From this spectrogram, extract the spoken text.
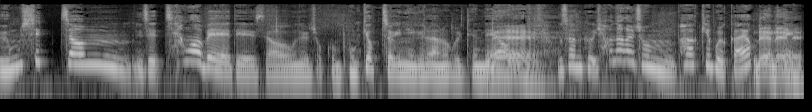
음식점 이제 창업에 대해서 오늘 조금 본격적인 얘기를 나눠볼 텐데요. 네. 우선 그 현황을 좀 파악해 볼까요? 네, 네, 네.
